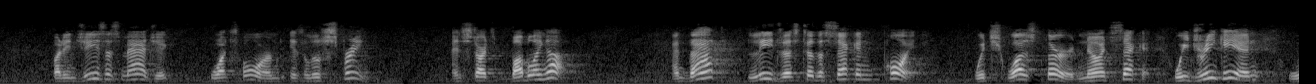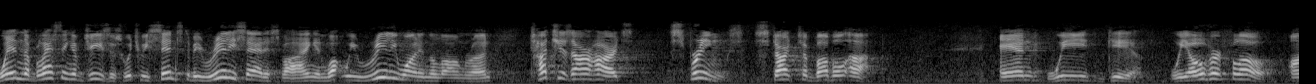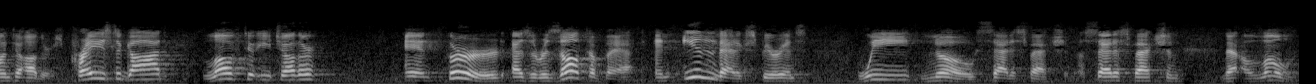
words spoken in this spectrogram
But in Jesus' magic, what's formed is a little spring and starts bubbling up. And that leads us to the second point, which was third. Now it's second. We drink in when the blessing of Jesus, which we sense to be really satisfying and what we really want in the long run, touches our hearts springs start to bubble up. And we give. We overflow onto others. Praise to God, love to each other. And third, as a result of that, and in that experience, we know satisfaction. A satisfaction that alone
